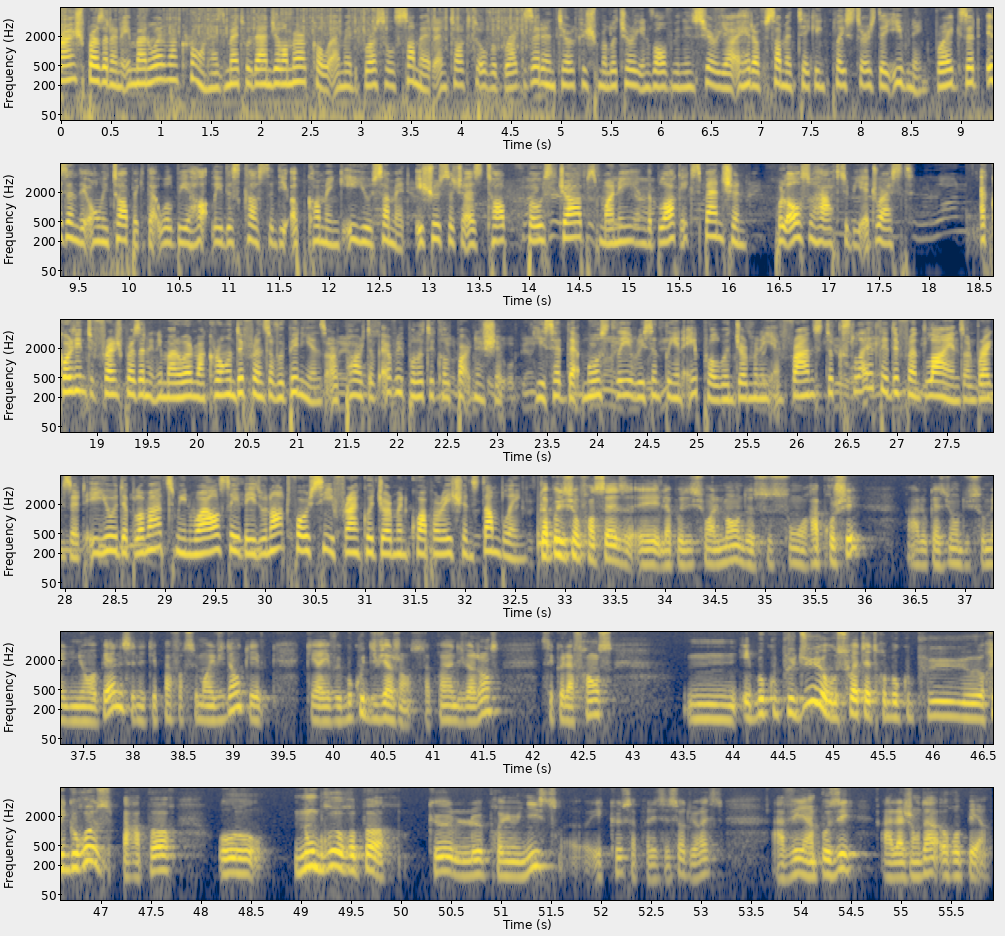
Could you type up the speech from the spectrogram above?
French President Emmanuel Macron has met with Angela Merkel amid Brussels summit and talked over Brexit and Turkish military involvement in Syria ahead of summit taking place Thursday evening. Brexit isn't the only topic that will be hotly discussed at the upcoming EU summit. Issues such as top post jobs, money, and the bloc expansion will also have to be addressed. According to French President Emmanuel Macron, difference of opinions are part of every political partnership. He said that mostly recently in April when Germany and France took slightly different lines on Brexit. EU diplomats, meanwhile, say they do not foresee Franco-German cooperation stumbling. La position française et la position allemande se sont rapprochées à l'occasion du sommet de l'Union européenne. Ce n'était pas forcément évident qu'il y avait beaucoup de divergences. La première divergence, c'est que la France mm, est beaucoup plus dure ou souhaite être beaucoup plus rigoureuse par rapport aux nombreux reports que le Premier ministre et que sa prédécesseur du reste avaient imposés à l'agenda européen.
